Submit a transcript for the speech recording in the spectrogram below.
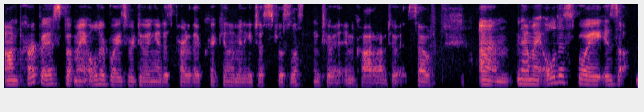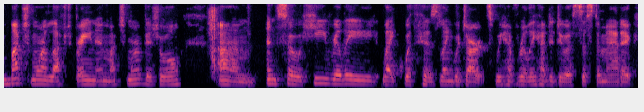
on purpose, but my older boys were doing it as part of their curriculum and he just was listening to it and caught on to it. So um, now my oldest boy is much more left brain and much more visual. Um, and so he really, like with his language arts, we have really had to do a systematic,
